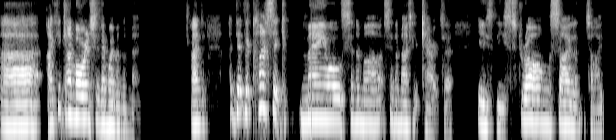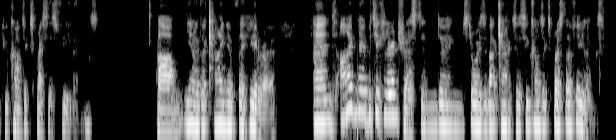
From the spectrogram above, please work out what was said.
uh, I think I'm more interested in women than men. And the, the classic male cinema cinematic character is the strong, silent type who can't express his feelings. Um, you know, the kind of the hero. And I've no particular interest in doing stories about characters who can't express their feelings.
